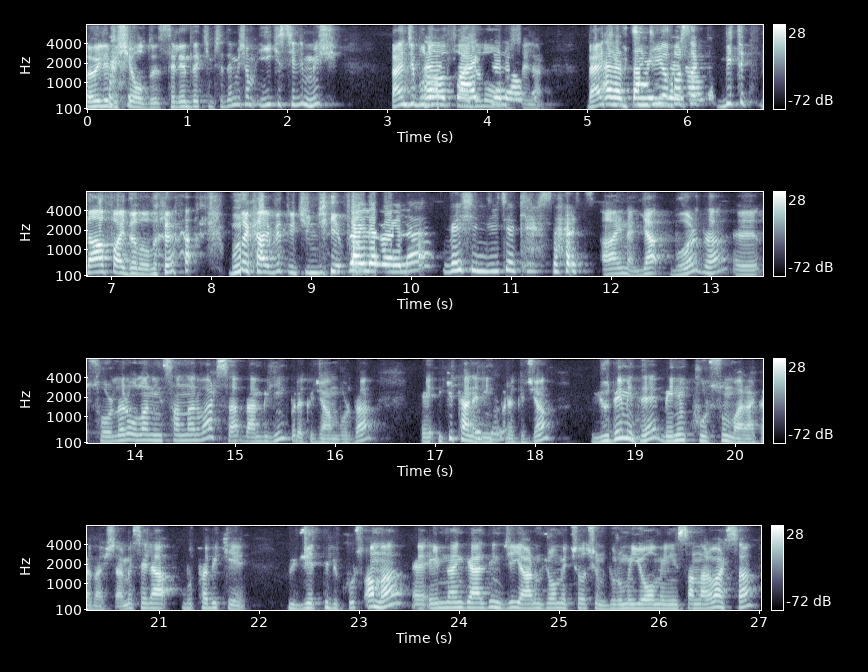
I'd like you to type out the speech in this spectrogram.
Öyle bir şey oldu. Selen'de kimse demiş ama iyi ki silinmiş. Bence bu Evet, daha faydalı oldu oldu. Selen. Belki Evet, üçüncü yaparsak oldu. bir tık daha faydalı olur. Bunu da kaybet üçüncü yapalım. Böyle böyle. Beşinciyi çekeriz artık. Aynen. Ya bu arada e, soruları olan insanlar varsa ben bir link bırakacağım burada. E, iki tane link bırakacağım. Udemy'de benim kursum var arkadaşlar. Mesela bu tabii ki ücretli bir kurs ama e, elimden geldiğince yardımcı olmaya çalışıyorum. Durumu iyi olmayan insanlar varsa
